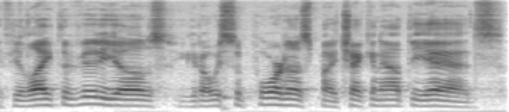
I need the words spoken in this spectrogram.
If you like the videos, you can always support us by checking out the ads.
